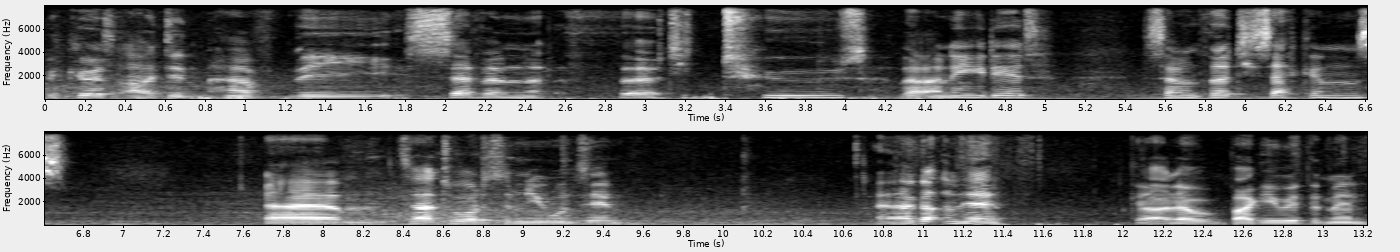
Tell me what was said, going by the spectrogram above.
because I didn't have the 732s that I needed. 730 seconds. Um, so I had to order some new ones in. Uh, I got them here. Got a little baggie with them in.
